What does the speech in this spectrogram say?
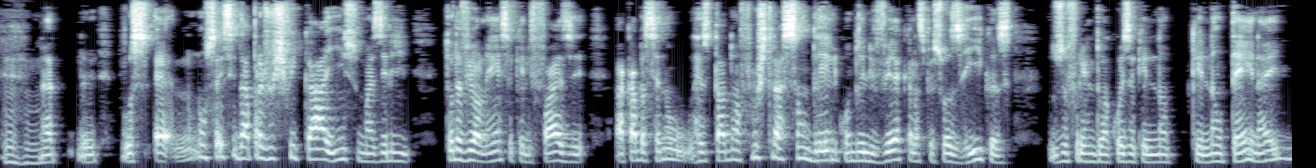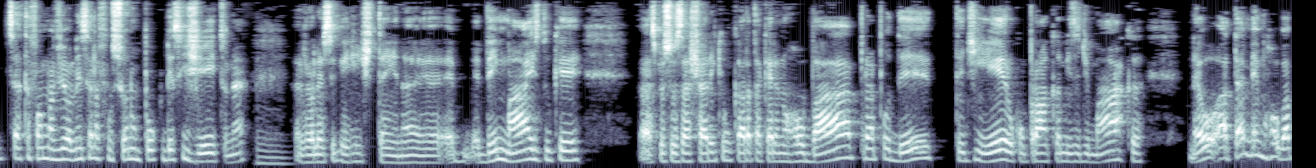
Uhum. Né? Você, é, não sei se dá para justificar isso, mas ele toda a violência que ele faz acaba sendo o resultado de uma frustração dele quando ele vê aquelas pessoas ricas usufruindo de uma coisa que ele não, que ele não tem, né? E, de certa forma, a violência ela funciona um pouco desse jeito, né? Hum. A violência que a gente tem, né? É, é, é, bem mais do que as pessoas acharem que um cara tá querendo roubar para poder ter dinheiro, comprar uma camisa de marca, né? Ou até mesmo roubar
